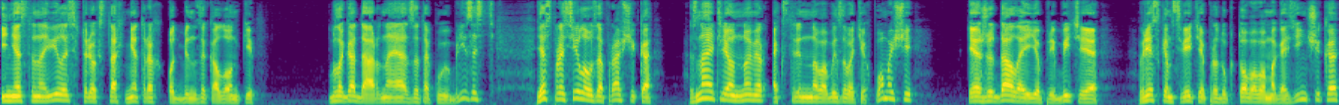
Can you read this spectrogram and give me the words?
и не остановилась в трехстах метрах от бензоколонки. Благодарная за такую близость, я спросила у заправщика, знает ли он номер экстренного вызова техпомощи, и ожидала ее прибытия в резком свете продуктового магазинчика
